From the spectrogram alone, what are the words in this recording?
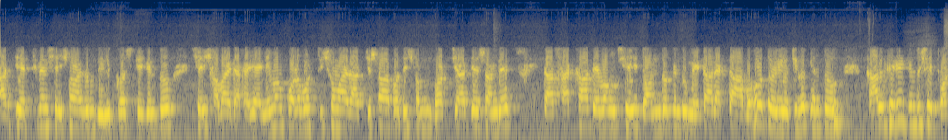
রাজ্যে এসেছিলেন, সেই সময় কিন্তু দিলীপ ঘোষকে কিন্তু সেই সভায় দেখা যায়নি এবং পরবর্তী পরবর্তী সময় রাজ্য সভাপতি ভট্টাচার্যের সঙ্গে তার সাক্ষাৎ এবং সেই দ্বন্দ্ব কিন্তু মেটার একটা আবহ তৈরি হয়েছিল কিন্তু কাল থেকে কিন্তু সেই পট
